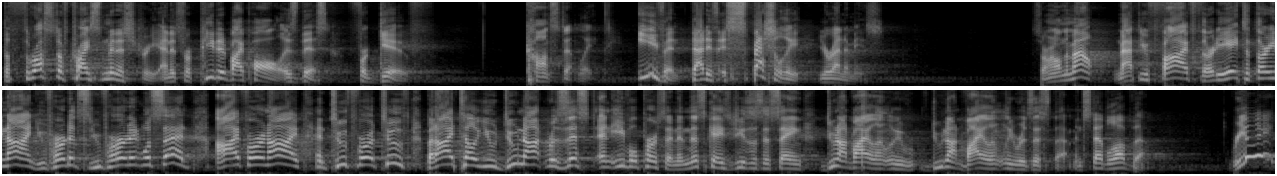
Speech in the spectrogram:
The thrust of Christ's ministry, and it's repeated by Paul, is this forgive constantly even, that is especially your enemies. Sermon on the Mount, Matthew 5, 38 to 39. You've heard it, you've heard it was said, eye for an eye and tooth for a tooth. But I tell you, do not resist an evil person. In this case, Jesus is saying, do not violently, do not violently resist them. Instead, love them. Really?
